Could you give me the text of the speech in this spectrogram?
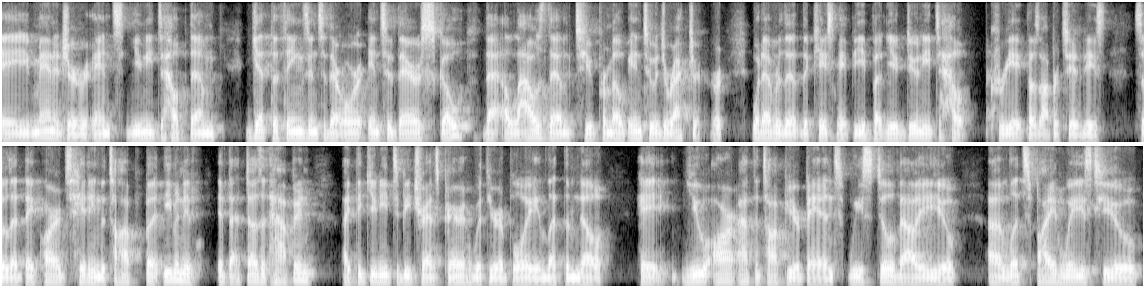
a manager and you need to help them get the things into their or into their scope that allows them to promote into a director or whatever the, the case may be but you do need to help create those opportunities so that they aren't hitting the top. But even if if that doesn't happen i think you need to be transparent with your employee and let them know hey you are at the top of your band. We still value you. Uh, let's find ways to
